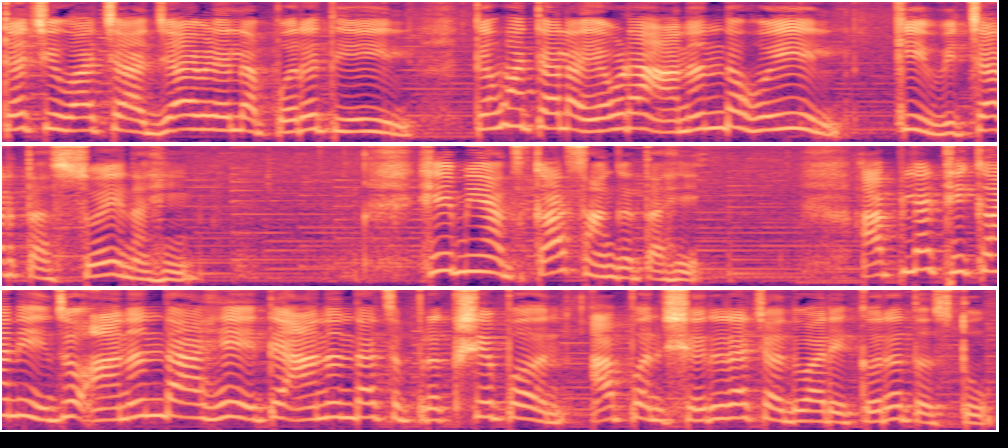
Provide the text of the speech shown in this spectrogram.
त्याची वाचा ज्या वेळेला परत येईल तेव्हा त्याला एवढा आनंद होईल की विचारता सोय नाही. हे मी आज का सांगत आहे? आपल्या ठिकाणी जो आनंद आहे त्या आनंदाचं प्रक्षेपण आपण शरीराच्या द्वारे करत असतो.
